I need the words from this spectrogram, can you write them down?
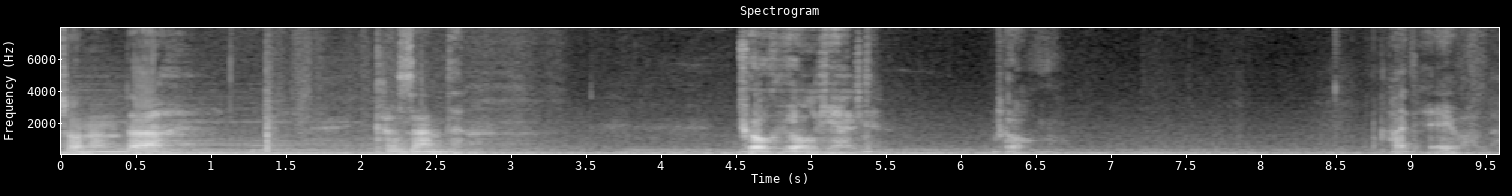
Sonunda kazandın. Çok yol geldin. Çok. Hadi eyvallah.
